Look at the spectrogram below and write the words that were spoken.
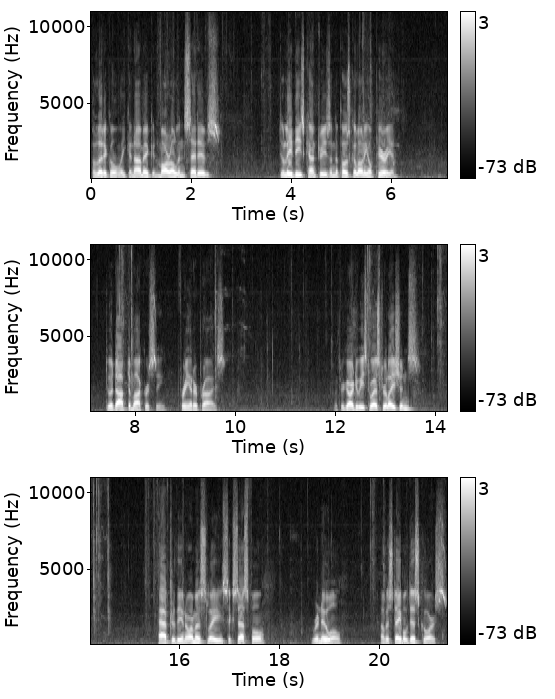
political, economic, and moral incentives to lead these countries in the post-colonial period to adopt democracy, free enterprise. With regard to East-West relations, after the enormously successful renewal of a stable discourse,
